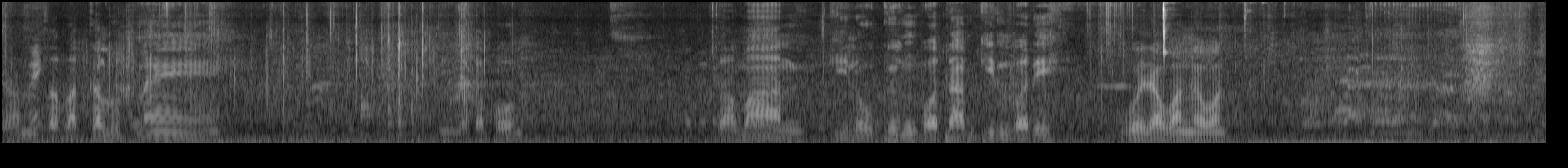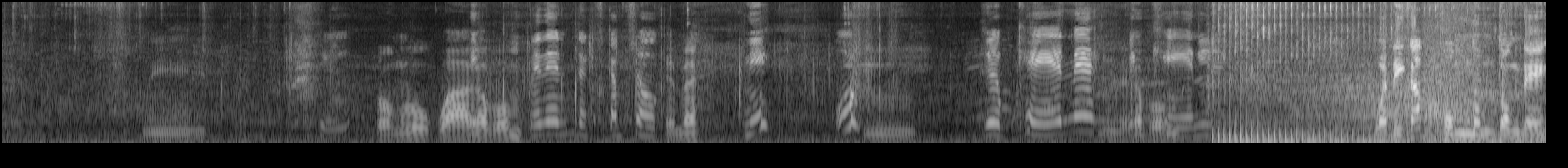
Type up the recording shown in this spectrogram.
ย้ำสะบัดกระหลุดแน่นี่แหละครับผม ประมาณกิโลครึ่งพอตามกินพอดีโอ้ยระวังระวังนี่ถือสองลูกกว่าครับผม ไม่เล่นกับโศกเห็นไหมนี่อุ๊ยอืมเกือบเคนเนี่ยนี่แหละเป็ครับนผมเคนเลยสวัสดีครับผมหนุ่มทองแดง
